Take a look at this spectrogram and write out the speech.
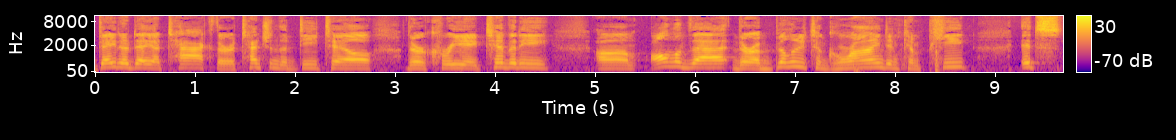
day-to-day attack, their attention to detail, their creativity, um, all of that, their ability to grind and compete, it's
